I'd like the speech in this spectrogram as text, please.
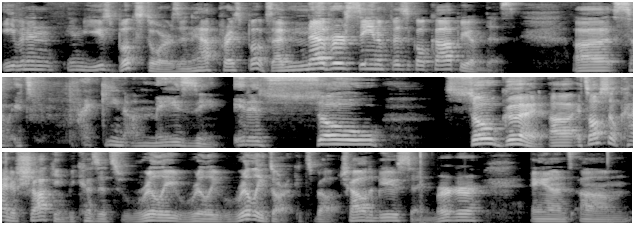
even in, in used bookstores and half price books. I've never seen a physical copy of this. Uh, so it's freaking amazing. It is so, so good. Uh, it's also kind of shocking because it's really, really, really dark. It's about child abuse and murder. And um,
